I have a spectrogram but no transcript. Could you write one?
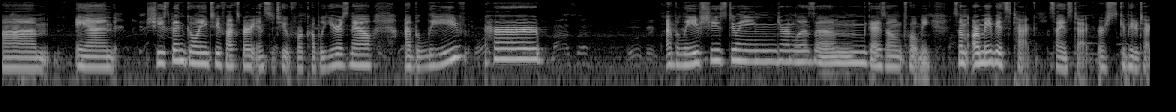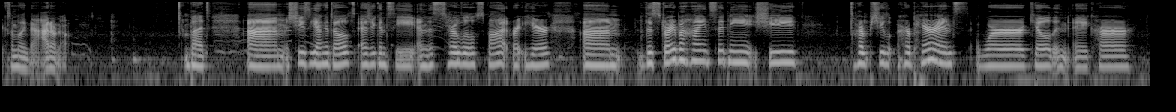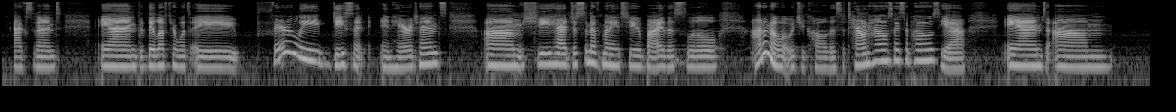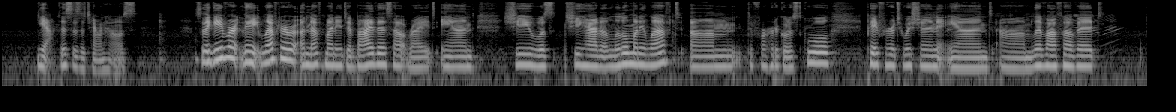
Um, and she's been going to Foxbury Institute for a couple years now. I believe her. I believe she's doing journalism. You guys don't quote me. Some, or maybe it's tech, science tech, or computer tech, something like that. I don't know. But um, she's a young adult, as you can see, and this is her little spot right here. Um, the story behind Sydney, she, her, she, her parents were killed in a car accident and they left her with a fairly decent inheritance. Um, she had just enough money to buy this little, I don't know, what would you call this? A townhouse, I suppose? Yeah. And, um, yeah, this is a townhouse. So they gave her, they left her enough money to buy this outright, and she was, she had a little money left um, for her to go to school, pay for her tuition, and um, live off of it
